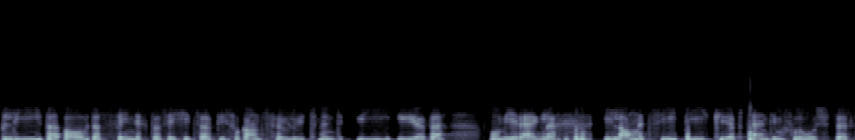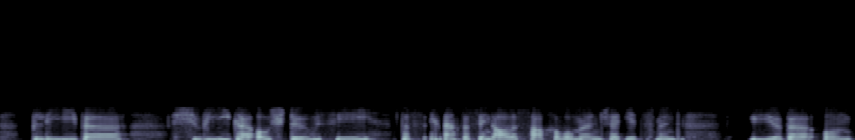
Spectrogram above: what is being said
Bleiben auch, das finde ich, das ist jetzt etwas, was ganz viele Leute einüben müssen, wo wir eigentlich in langer Zeit eingeübt haben im Kloster. Bleiben, schweigen, auch still sein. Das, ich denke, das sind alles Sachen, die Menschen jetzt üben müssen. Und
